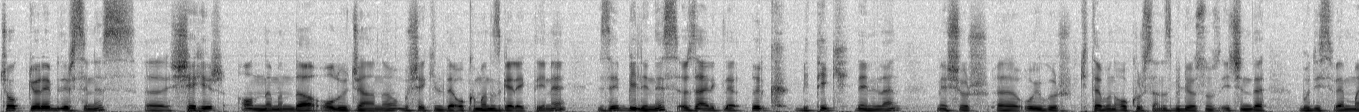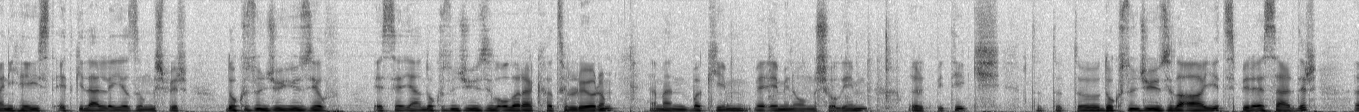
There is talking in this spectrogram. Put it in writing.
çok görebilirsiniz. E, şehir anlamında olacağını, bu şekilde okumanız gerektiğini biliniz. Özellikle ırk bitik denilen meşhur e, Uygur kitabını okursanız biliyorsunuz içinde Budist ve Maniheist etkilerle yazılmış bir 9. yüzyıl eser yani 9. yüzyıl olarak hatırlıyorum. Hemen bakayım ve emin olmuş olayım. Irk bitik 9. yüzyıla ait bir eserdir. E,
